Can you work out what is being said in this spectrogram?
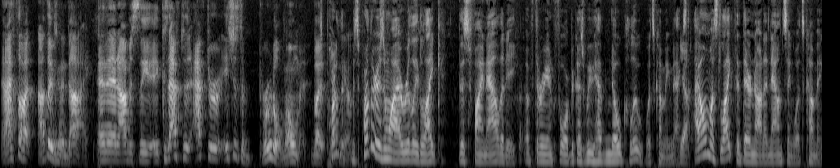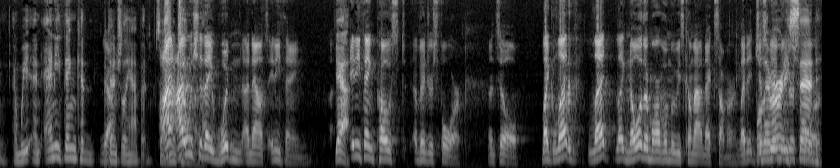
And I thought I thought he was going to die, and then obviously because after after it's just a brutal moment. But part of the, it's part of the reason why I really like this finality of three and four because we have no clue what's coming next. Yeah. I almost like that they're not announcing what's coming, and we and anything could Yeah. potentially happen. So I'm I, I wish by that they wouldn't announce anything yeah anything post Avengers four until like let let like no other Marvel movies come out next summer. Let it just Well, they've be already Avengers said 4.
